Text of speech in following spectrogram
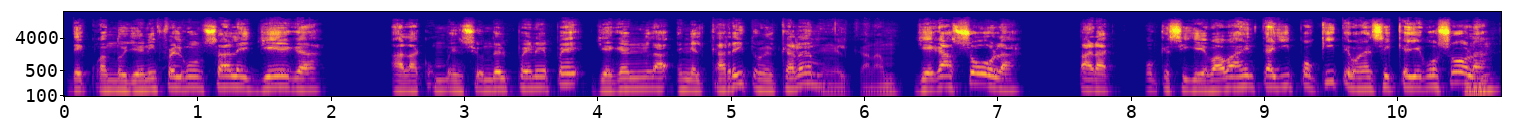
de cuando Jennifer González llega a la convención del PNP, llega en, la, en el carrito, en el canal, en el canal. llega sola, para, porque si llevaba gente allí poquito, van a decir que llegó sola.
